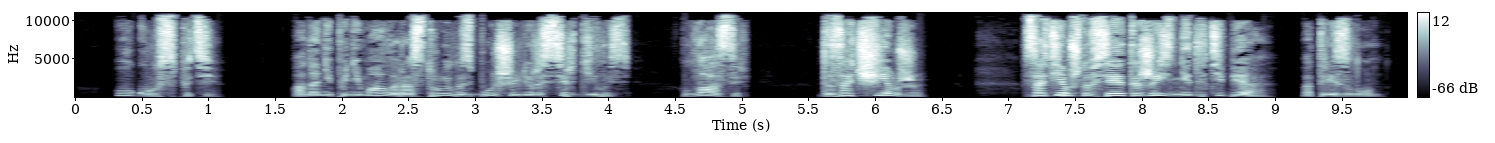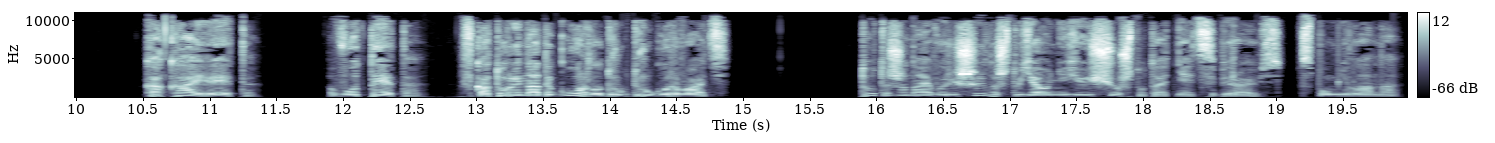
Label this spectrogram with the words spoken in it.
— О, Господи! Она не понимала, расстроилась больше или рассердилась. — Лазарь! Да зачем же? — Затем, что вся эта жизнь не для тебя, — отрезал он. — Какая это? Вот это! В которой надо горло друг другу рвать. То-то жена его решила, что я у нее еще что-то отнять собираюсь, — вспомнила она.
